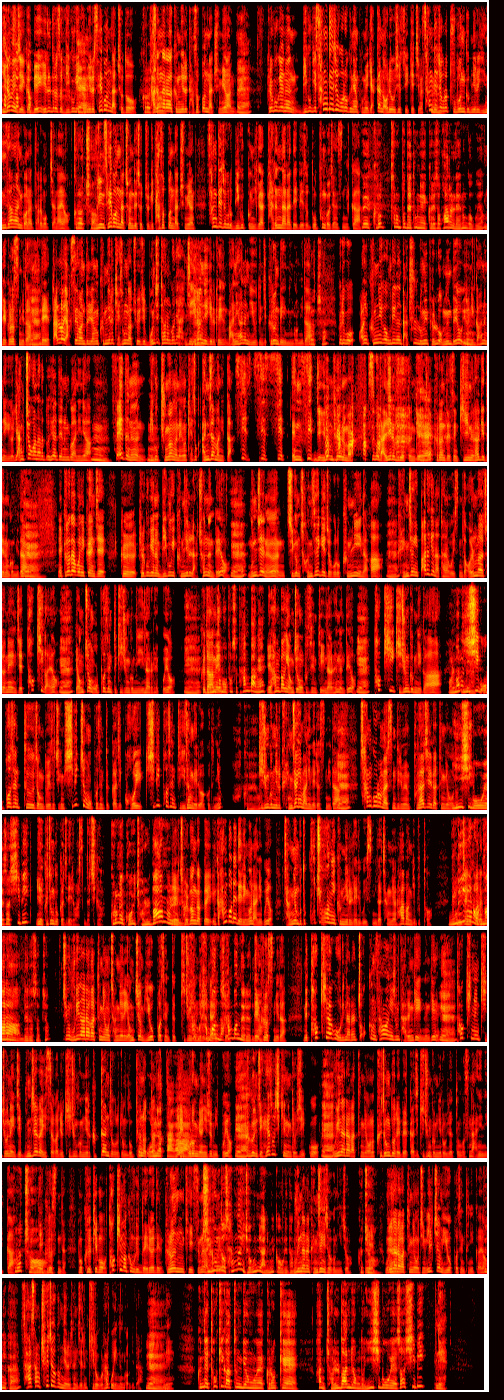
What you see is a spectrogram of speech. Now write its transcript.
이러면 이제 그러니까 미- 예를 들어서 미국이 예. 금리를 세 번 낮춰도 그렇죠. 다른 나라가 금리를 다섯 번 낮추면 예. 결국에는 미국이 상대적으로 그냥 보면 약간 어려우실 수 있겠지만 상대적으로 두번 금리를 인상한 거나 다름없잖아요. 그렇죠. 우리는 세번 낮췄는데 저쪽이 다섯 번 낮추면 상대적으로 미국 금리가 다른 나라 대비해서 높은 거지 않습니까? 그 그럼 트럼프 대통령이 그래서 화를 내는 거고요. 네 그렇습니다. 예. 네 달러 약세 만들려면 금리를 계속 낮춰야지 뭔 짓 하는 거냐 이제 이런 예. 얘기를 많이 하는 이유도 이제 그런 데 있는 겁니다. 그렇죠. 그리고 아니 금리가 우리는 낮출 놈이 별로 없는데요. 이러니까 하는 얘기가 양쪽 하나라도 해야 되는 거 아니냐. 음. 페드는 미국 중앙은행은 계속 앉아만 있다. sit, sit, sit, and 이제 이런 표현을 막 쓰고 난리를 부렸던 게 예. 이제 그런 데서 기인을 하게 되는 겁니다. 예. 예, 그러다 보니까 이제 그 결국에는 미국이 금리를 낮췄는데요. 예. 문제는 지금 전 세계적으로 금리 인하가 예. 굉장히 빠르게 나타나고 있습니다. 얼마 전에 이제 터키가요. 예. 0.5% 기준금리 인하를 했고요. 예. 그다음에 0.5%한 방에 예, 한 방에 0.5% 인하를 했는데요. 예. 터키 기준금리가 얼마나 되나요? 25% 정도에서 지금 12.5%까지 거의 12% 이상 내려왔거든요. 아, 그래요? 기준금리를 굉장히 많이 내렸습니다. 예. 참고로 말씀드리면 브라질 같은 경우도 25에서 12? 예, 그 정도까지 내려왔습니다. 지금. 그러면 거의 절반을 예, 절반 가까이. 그러니까 한 번에 내린 건 아니고요. 작년부터 꾸준히 금리를 내리고 있습니다. 작년 하반기부터. 우리는 얼마나 내렸었죠? 지금 우리나라 같은 경우 작년에 0.25% 기준금리를 한번 인하했죠. 한번 내렸죠. 네, 그렇습니다. 근데 터키하고 우리나라는 조금 상황이 좀 다른 게 있는 게 예. 터키는 기존에 이제 문제가 있어가지고 기준금리를 극단적으로 좀 높여놨던 올렸다가 예, 그런 면이 좀 있고요. 예. 그걸 이제 해소시키는 것이 있고 예. 우리나라 같은 경우는 그 정도 레벨까지 기준금리를 올렸던 것은 아니니까. 그렇죠. 네, 그렇습니다. 뭐 그렇게 뭐 터키만큼 우리도 내려야 되는 그런 케이스는 지금도 아니고요. 상당히 저금리 아닙니까 우리나라? 우리나라는 굉장히 저금리죠. 그렇죠. 예, 우리나라 예. 같은 경우 지금 1.25%니까요. 그러니까요. 사상 최저금리를 현재는 기록을 하고 있는 겁니다. 예. 네. 근데 터키 같은 경우에 그렇게 한 절반 정도 25에서 12? 네.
